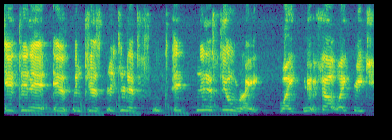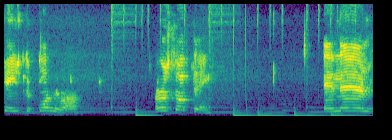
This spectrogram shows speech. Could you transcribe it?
It didn't. It, it just. It didn't. It didn't feel right. Like it felt like they changed the formula or something. And then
